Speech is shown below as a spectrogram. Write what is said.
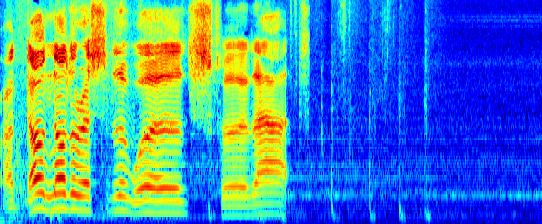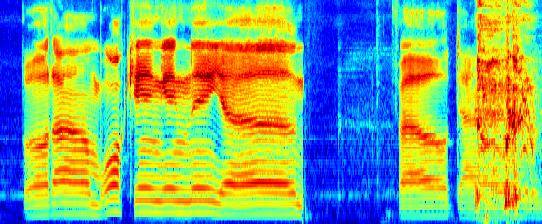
I don't know the rest of the words for that. But I'm walking in the air. Fell down.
